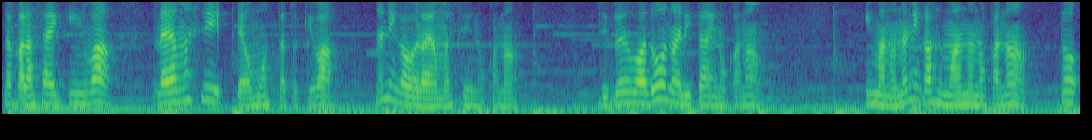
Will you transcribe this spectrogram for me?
だから最近は羨ましいって思った時は何が羨ましいのかな？自分はどうなりたいのかな？今の何が不満なのかな？と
